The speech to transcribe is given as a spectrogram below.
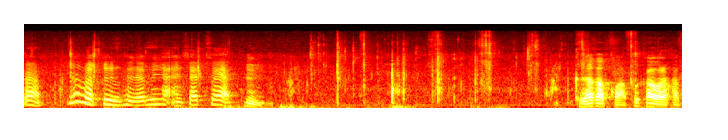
แบบแล้วก็กินเพลินไม่ได้อัน แซ่บแซ่บอืมเขือกับกรอบเพื่อเก่าแล้วครับ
